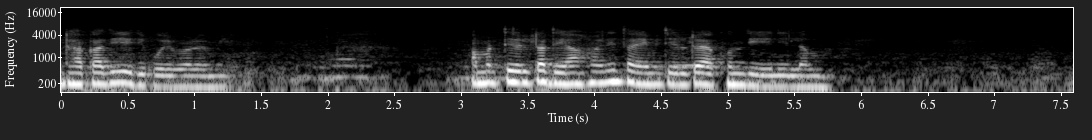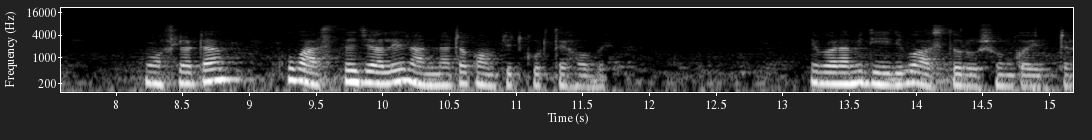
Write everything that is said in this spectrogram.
ঢাকা দিয়ে দিব এবার আমি। আমার তেলটা দেয়া হয়নি, তাই আমি তেলটা এখন দিয়ে নিলাম। মশলাটা খুব আস্তে জালে রান্নাটা কমপ্লিট করতে হবে। এবার আমি দিয়ে দিব আস্ত রসুন কয়েকটা।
